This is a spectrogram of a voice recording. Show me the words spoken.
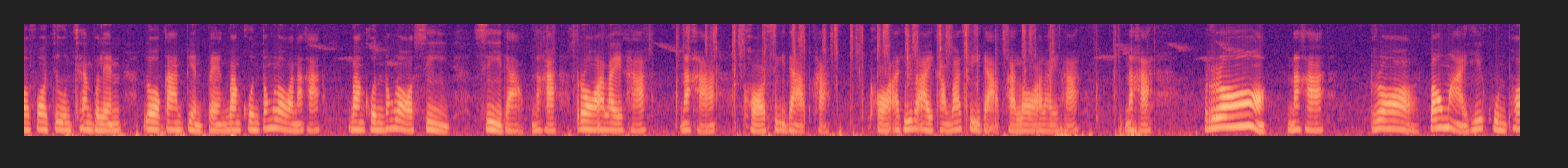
of Fortune Chamberlain รอการเปลี่ยนแปลงบางคนต้องรอนะคะ บางคนต้องรอ 4 4 ดาบนะคะ รออะไรคะนะคะ ขอ 4 ดาบค่ะ ขออธิบายคำว่า 4 ดาบค่ะ รออะไรคะนะคะ รอนะคะ รอเป้าหมายที่คุณพ่อ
